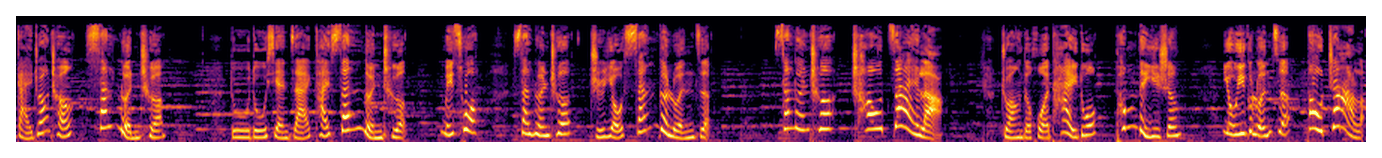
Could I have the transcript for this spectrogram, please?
改装成三轮车。嘟嘟现在开三轮车，没错，三轮车只有三个轮子，三轮车超载了，装的货太多，砰的一声，有一个轮子爆炸了，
